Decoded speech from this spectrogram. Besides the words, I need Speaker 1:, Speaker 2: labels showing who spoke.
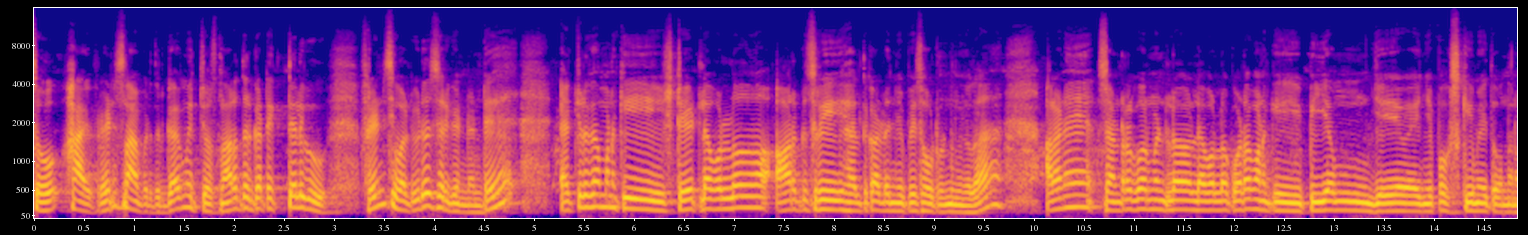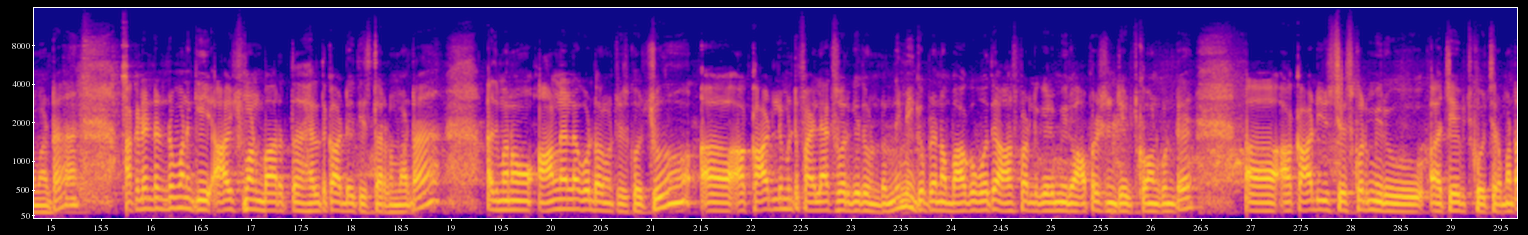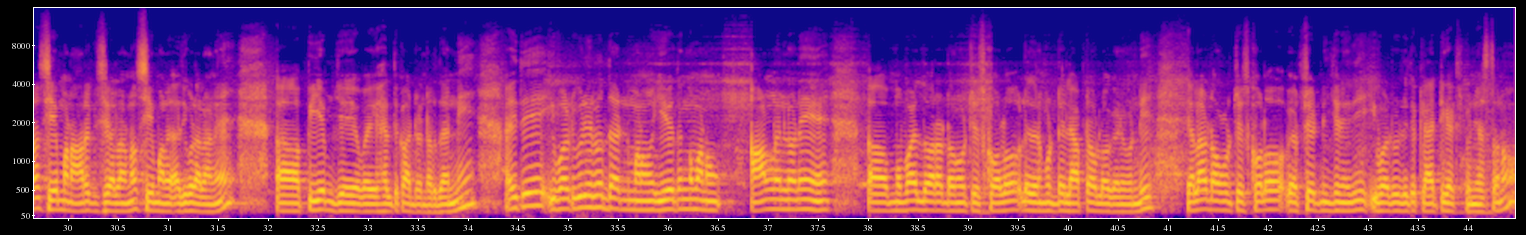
Speaker 1: So hi friends నా పేరు దుర్గా మీరు చూస్తున్నారు దుర్గా టెక్ తెలుగు. ఫ్రెండ్స్ ఇవాళ వీడియో సరిగ్గా ఏంటంటే యాక్చువల్గా మనకి స్టేట్ లెవెల్లో ఆరోగ్యశ్రీ హెల్త్ కార్డ్ అని చెప్పేసి ఒకటి ఉంటుంది కదా. అలానే సెంట్రల్ గవర్నమెంట్లో లెవెల్లో కూడా మనకి పిఎం జేఏవై అని చెప్పి ఒక స్కీమ్ అయితే ఉందన్నమాట. అక్కడ ఏంటంటే మనకి ఆయుష్మాన్ భారత్ హెల్త్ కార్డ్ అయితే ఇస్తారనమాట అది మనం ఆన్లైన్లో కూడా డౌన్లోడ్ చేసుకోవచ్చు. ఆ, కార్డ్ లిమిట్ ఫైవ్ ల్యాక్స్ వరకు అయితే ఉంటుంది. మీకు ఎప్పుడైనా బాగోపోతే హాస్పిటల్కి వెళ్ళి మీరు ఆపరేషన్ చేయించుకోవాలనుకుంటే ఆ, కార్డు యూస్ చేసుకొని మీరు చేయించుకోవచ్చు అనమాట సేమ్ మన ఆరోగ్యశ్రీ అలానో సేమ్ అది కూడా అలానే. పిఎంజేవై హెల్త్ కార్డు అంటారు దాన్ని. అయితే ఇవాళ వీడియోలో దాన్ని మనం ఏ విధంగా మనం ఆన్లైన్లోనే మొబైల్ ద్వారా డౌన్లోడ్ చేసుకోవాలో లేదనుకుంటే ల్యాప్టాప్లో కానివ్వండి ఎలా డౌన్లోడ్ చేసుకోవాలో వెబ్సైట్ నుంచి అనేది ఇవాళ అయితే క్లారిటీగా ఎక్స్ప్లెయిన్ చేస్తాను.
